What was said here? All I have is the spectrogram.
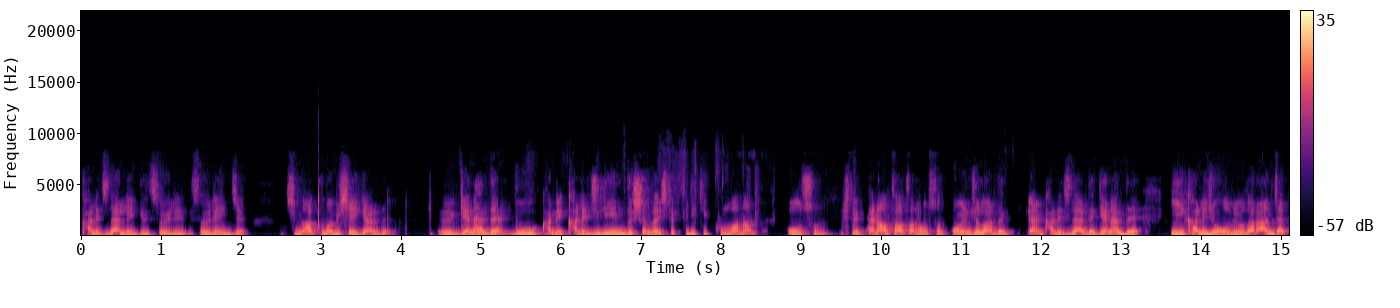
kalecilerle ilgili söyle, söyleyince şimdi aklıma bir şey geldi. E, genelde bu hani kaleciliğin dışında işte frikik kullanan olsun, işte penaltı atan olsun oyuncularda yani kalecilerde genelde iyi kaleci oluyorlar ancak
